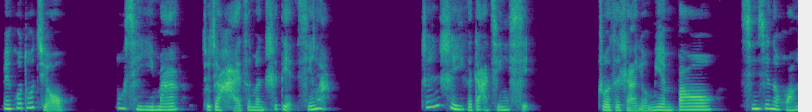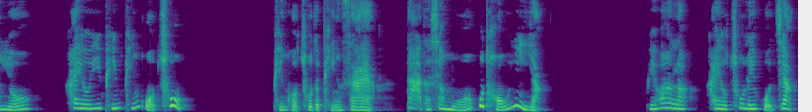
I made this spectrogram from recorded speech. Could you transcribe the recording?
没过多久，露西姨妈就叫孩子们吃点心啦，真是一个大惊喜。桌子上有面包、新鲜的黄油，还有一瓶苹果醋。苹果醋的瓶塞呀，大的像蘑菇头一样。别忘了，还有醋梨果酱，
